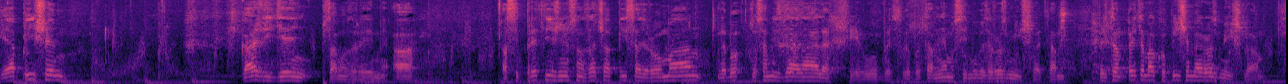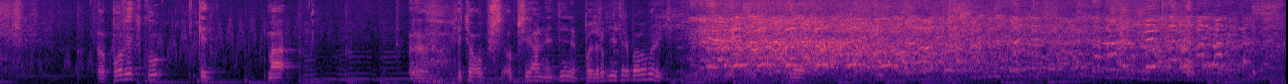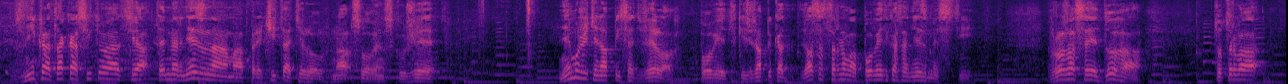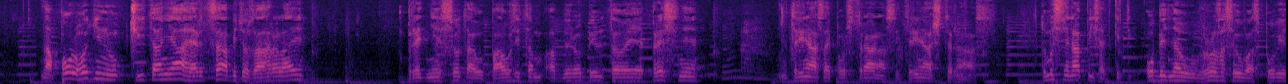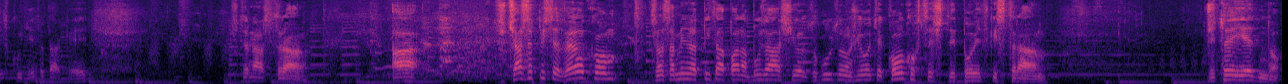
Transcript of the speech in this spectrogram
Ja píšem každý deň, samozrejme. A asi pred týždňom som začal písať román, lebo to sa mi zdá najľahšie vôbec, lebo tam nemusím vôbec rozmýšľať. Tam, pri, tom, ako píšem, aj rozmýšľam. Poviedku, keď má... Uh, je to obs, obsiahne, podrobne treba hovoriť. Že, vznikla taká situácia, temer neznáma pre čitateľov na Slovensku, že nemôžete napísať veľa poviedky, že napríklad 20 stranová poviedka sa nezmestí. V rozhlase je dlhá. To trvá na pol hodinu čítania herca, aby to zahral aj, predniesol, tá pauzy tam, aby robil, to je presne 13,5 strán asi, 13-14. To musíte napísať, keď objednajú v rozhlase u vás poviedku, je to tak, hej? 14 strán. A v časopise veľkom som sa minule pýtal pána Buzáši o kultúrnom živote, koľko chceš tej poviedky strán. Že to je jedno.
